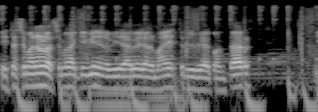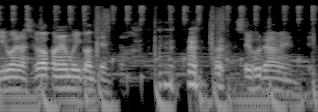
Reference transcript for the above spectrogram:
esta semana o la semana que viene lo voy a ver al maestro y le voy a contar. Y bueno, se va a poner muy contento. Seguramente.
